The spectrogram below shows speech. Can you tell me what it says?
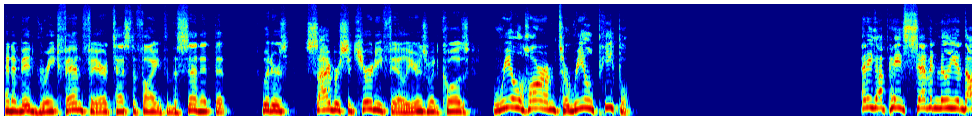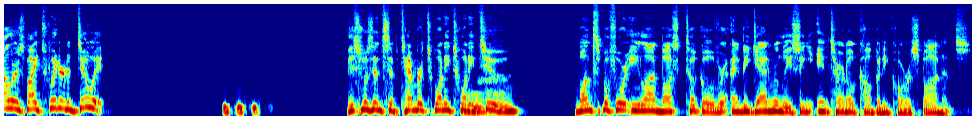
and, amid great fanfare, testifying to the Senate that Twitter's cybersecurity failures would cause real harm to real people. And he got paid $7 million by Twitter to do it. this was in September 2022, months before Elon Musk took over and began releasing internal company correspondence.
